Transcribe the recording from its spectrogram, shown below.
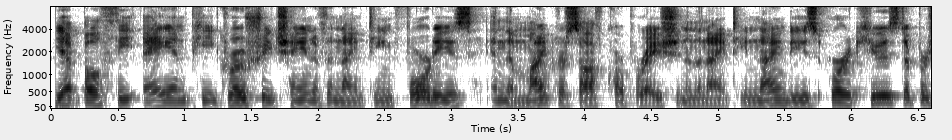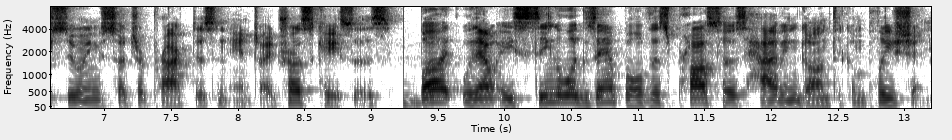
Yet both the A&P grocery chain of the 1940s and the Microsoft Corporation in the 1990s were accused of pursuing such a practice in antitrust cases, but without a single example of this process having gone to completion.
